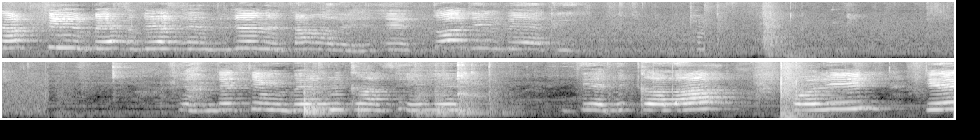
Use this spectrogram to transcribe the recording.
नफ्सी बैग देखे जाने जा रहे हैं दो दिन बैग ही हम देखते हैं बैग निकालते हैं ये निकाला और ये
